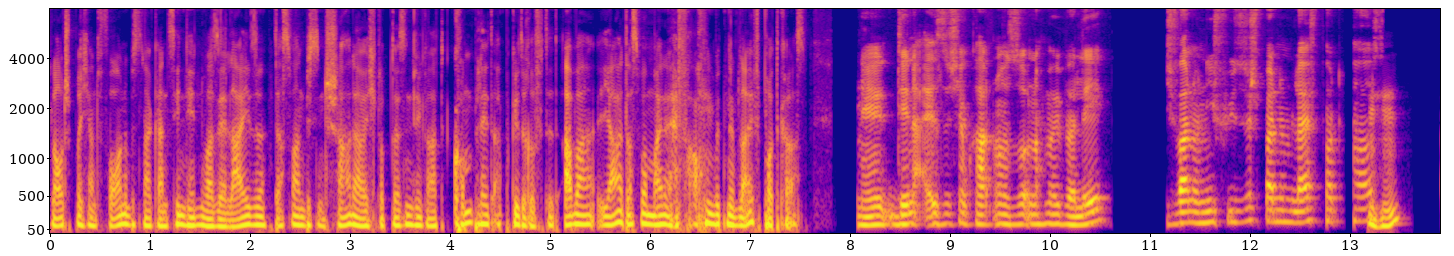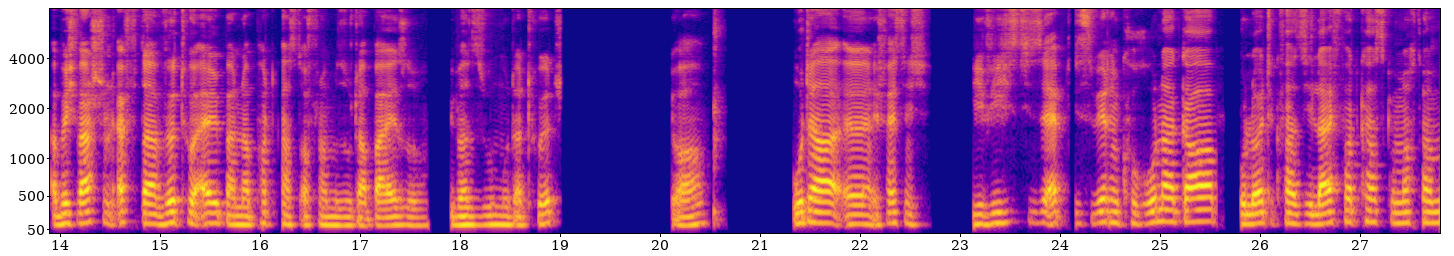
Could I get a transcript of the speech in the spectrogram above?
Lautsprechern vorne bis nach ganz hinten, hinten war sehr leise. Das war ein bisschen schade, aber ich glaube, da sind wir gerade komplett abgedriftet. Aber ja, das war meine Erfahrung mit einem Live-Podcast. Nee, den, also ich habe gerade noch so nochmal überlegt. Ich war noch nie physisch bei einem Live-Podcast, Mhm. aber ich war schon öfter virtuell bei einer Podcast-Aufnahme so dabei, so über Zoom oder Twitch. Ja. Oder, äh, ich weiß nicht, wie, wie hieß diese App, die es während Corona gab, wo Leute quasi Live-Podcasts gemacht haben?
